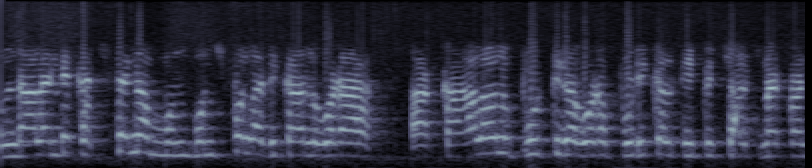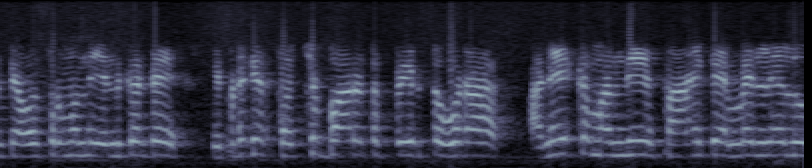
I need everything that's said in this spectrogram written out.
ఉండాలంటే ఖచ్చితంగా మున్సిపల్ అధికారులు కూడా ఆ కాలువలు పూర్తిగా కూడా పుడికలు తీపించాల్సినటువంటి అవసరం ఉంది. ఎందుకంటే ఇప్పటికే స్వచ్ఛ భారత్ పేరుతో కూడా అనేక మంది స్థానిక ఎమ్మెల్యేలు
